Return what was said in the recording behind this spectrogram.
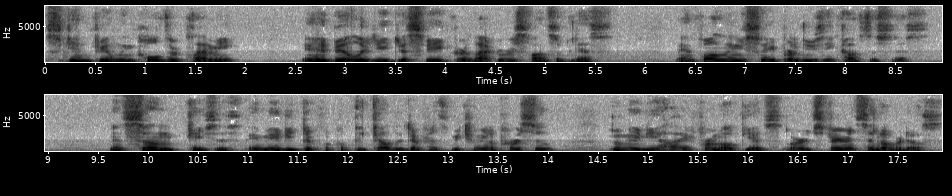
skin feeling cold or clammy, inability to speak or lack of responsiveness, and falling asleep or losing consciousness. In some cases, it may be difficult to tell the difference between a person who may be high from opiates or experience an overdose.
